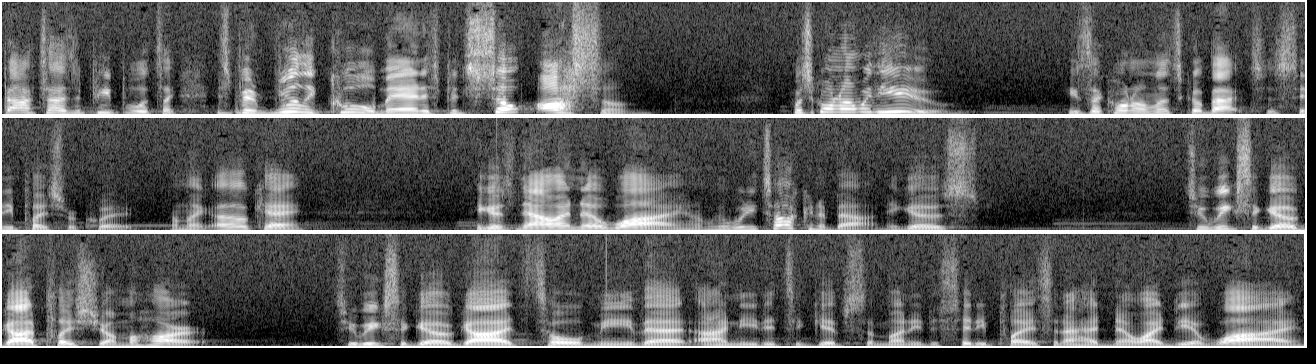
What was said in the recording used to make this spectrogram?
baptizing people. It's like, it's been really cool, man. It's been so awesome. What's going on with you? He's like, Hold on, let's go back to the city place real quick. I'm like, Oh, okay. He goes, Now I know why. I'm like, What are you talking about? And he goes, Two weeks ago, God placed you on my heart. Two weeks ago, God told me that I needed to give some money to CityPlace, and I had no idea why,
